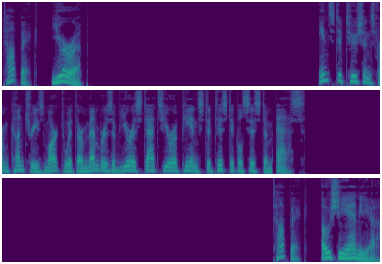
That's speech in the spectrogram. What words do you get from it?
Topic: Europe. Institutions from countries marked with are members of Eurostat's European Statistical System S. Topic: Oceania.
